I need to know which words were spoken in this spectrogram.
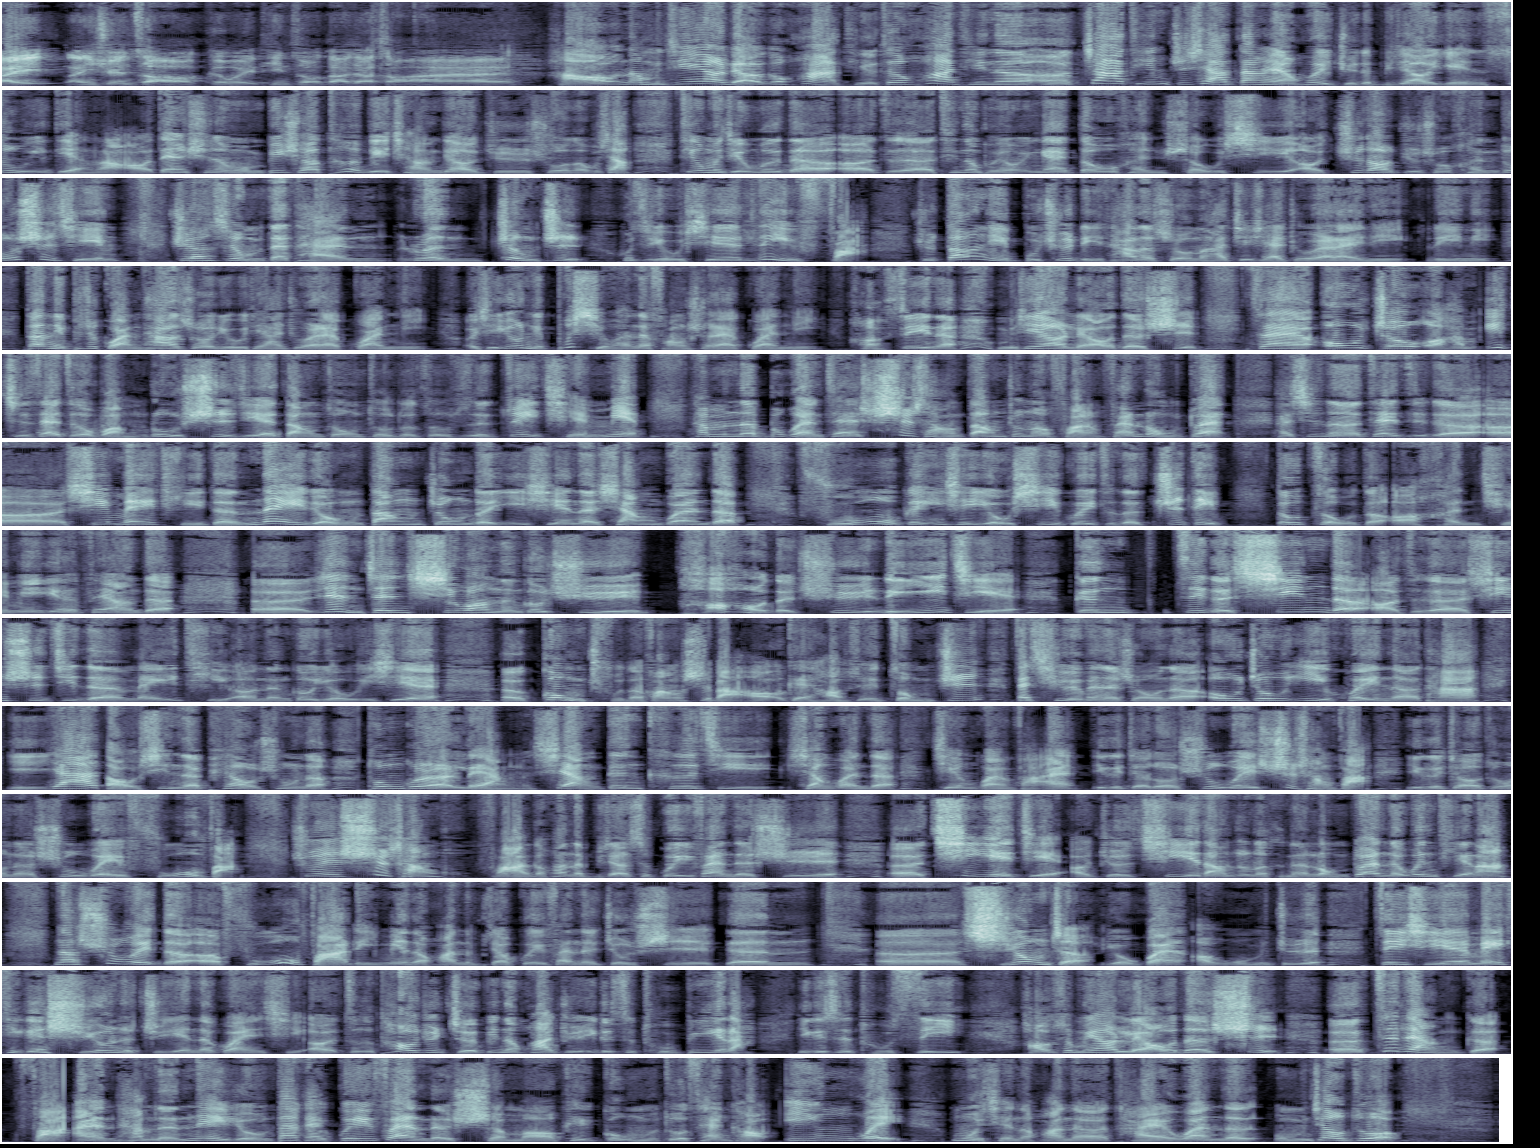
嗨，蓝轩早，各位听众大家早安。好，那我们今天要聊一个话题，这个话题呢，呃，乍听之下当然会觉得比较严肃一点了哦，但是呢，我们必须要特别强调，就是说呢，我想听我们节目的呃这听众朋友应该都很熟悉哦，知道就是说很多事情，就像是我们在谈论政治或者有些立法，就当你不去理他的时候呢，他接下来就会来理理你；当你不去管他的时候，有一天他就会来管你，而且用你不喜欢的方式来管你。好，所以呢，我们今天要聊的是在欧洲啊。他们一直在这个网络世界当中走的都是最前面。他们呢，不管在市场当中的反反垄断，还是呢，在这个呃新媒体的内容当中的一些呢相关的服务跟一些游戏规则的制定，都走的啊很前面，也很非常的呃认真，希望能够去好好的去理解跟这个新的啊这个新世纪的媒体啊能够有一些呃共处的方式吧。哦，OK，好，所以总之在七月份的时候呢，欧洲议会呢，它以压倒性的票数呢，通过了两项跟科技相关的监管法案，一个叫做数位市场法，一个叫做呢数位服务法。数位市场法的话呢，比较是规范的是呃企业界啊、就是企业当中的可能垄断的问题啦。那数位的呃服务法里面的话呢，比较规范的就是跟呃使用者有关啊、我们就是这些媒体跟使用者之间的关系。呃，这个套句折并的话，就一个是图 B 啦，一个是图 C。好，所以我们要聊的是呃这两。个法案，它们的内容大概规范了什么？可以供我们做参考。因为目前的话呢，台湾的我们叫做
